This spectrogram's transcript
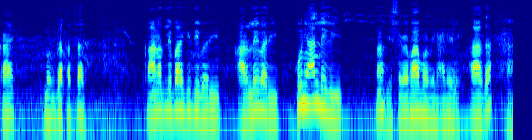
काय? मग दाखत चाल. कानातले पाय किती भारी हार लय भारी. कोणी आणले गी हा? हे? सगळं मा मम्मीने आणले हा का? हा.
